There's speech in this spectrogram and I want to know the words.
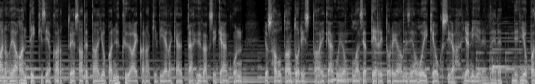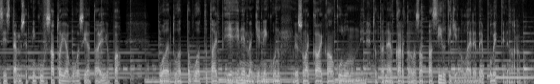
vanhoja antiikkisia karttoja saatetaan jopa nykyaikanakin vielä käyttää hyväksi ikään kuin, jos halutaan todistaa ikään kuin jonkinlaisia territoriaalisia oikeuksia ja niin edelleen. Et jopa siis tämmöiset niin kuin satoja vuosia tai jopa puolen tuhatta vuotta tai e-, enemmänkin, niin kuin, jos vaikka aika on kulunut, niin tota, näillä kartoilla saattaa siltikin olla edelleen poliittinen arvo.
